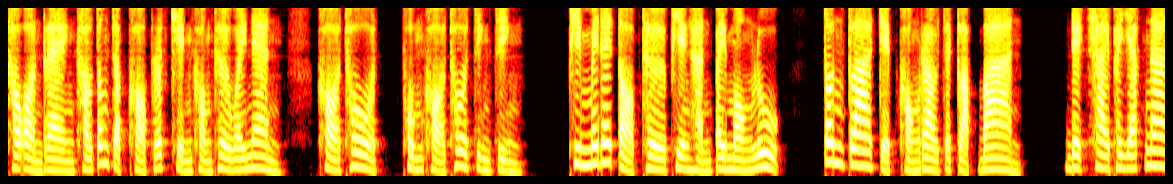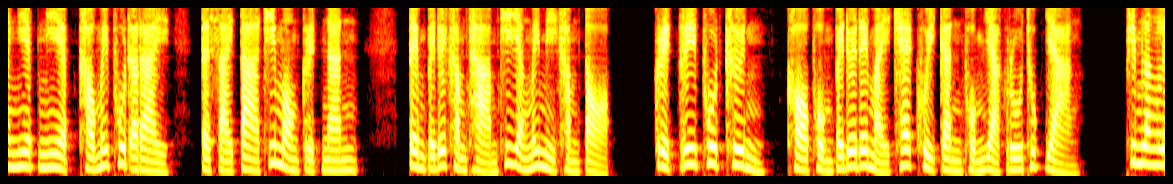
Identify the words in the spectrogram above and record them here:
เขาอ่อนแรงเขาต้องจับขอบรถเข็นของเธอไว้แน่น ขอโทษ ผมขอโทษจริง ๆ พิมพ์ไม่ได้ตอบเธอเพียงหันไปมองลูก ต้นกล้าเก็บของเราจะกลับบ้าน เด็กชายพยักหน้าเงียบๆเขาไม่พูดอะไร แต่สายตาที่มองกริดนั้น เต็มไปด้วยคำถามที่ยังไม่มีคำตอบ กริดรีบพูดขึ้น ขอผมไปด้วยได้ไหมแค่คุยกัน ผมอยากรู้ทุกอย่าง พิมพ์ลังเล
